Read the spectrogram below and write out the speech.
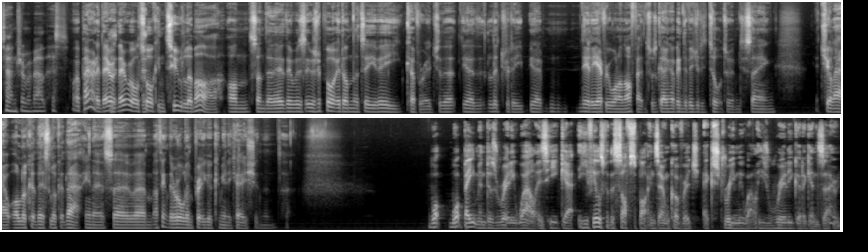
tantrum about this. Well, apparently they were, they were all talking to Lamar on Sunday. There, there, was it was reported on the TV coverage that you know literally you know nearly everyone on offense was going up individually to talk to him, just saying, "Chill out," or "Look at this, look at that." You know, so um, I think they're all in pretty good communication. And uh, what what Bateman does really well is he get he feels for the soft spot in zone coverage extremely well. He's really good against zone,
